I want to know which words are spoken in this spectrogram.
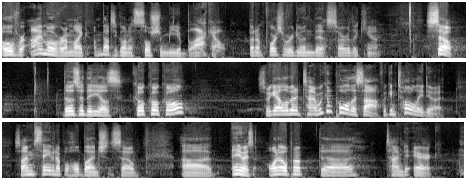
over. I'm over. I'm like, I'm about to go on a social media blackout. But unfortunately, we're doing this, so I really can't. So, those are the deals. Cool, cool, cool. So, we got a little bit of time. We can pull this off. We can totally do it. So, I'm saving up a whole bunch. So, uh, anyways, I want to open up the time to Eric.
